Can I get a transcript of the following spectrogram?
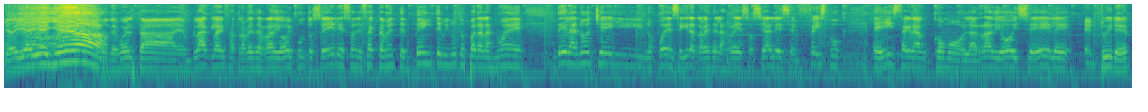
Ya, ya, ya, ya. Estamos de vuelta en Black Life a través de radiohoy.cl. Son exactamente 20 minutos para las 9 de la noche y nos pueden seguir a través de las redes sociales en Facebook e Instagram como la Radio Hoy CL, en Twitter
